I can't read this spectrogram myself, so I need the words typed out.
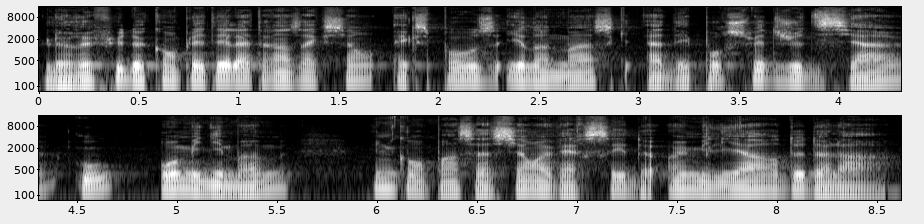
le refus de compléter la transaction expose Elon Musk à des poursuites judiciaires ou, au minimum, une compensation à verser de 1 milliard de dollars.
